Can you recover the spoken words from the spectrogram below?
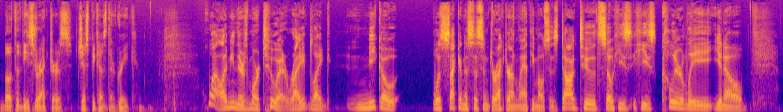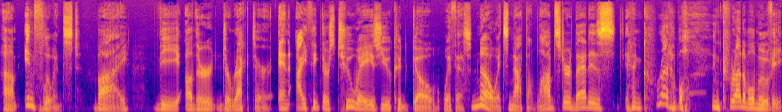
both of these directors just because they're Greek? Well, I mean, there's more to it, right? Like Nikou was second assistant director on Lanthimos's Dogtooth, so he's he's clearly you know um, influenced by the other director, and I think there's two ways you could go with this. No, it's not the Lobster. That is an incredible, incredible movie,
